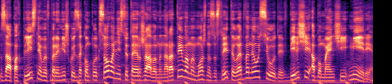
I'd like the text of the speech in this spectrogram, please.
Запах плісняви в переміжку із закомплексованістю та ржавими наративами можна зустріти ледве не усюди, в більшій або меншій мірі.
